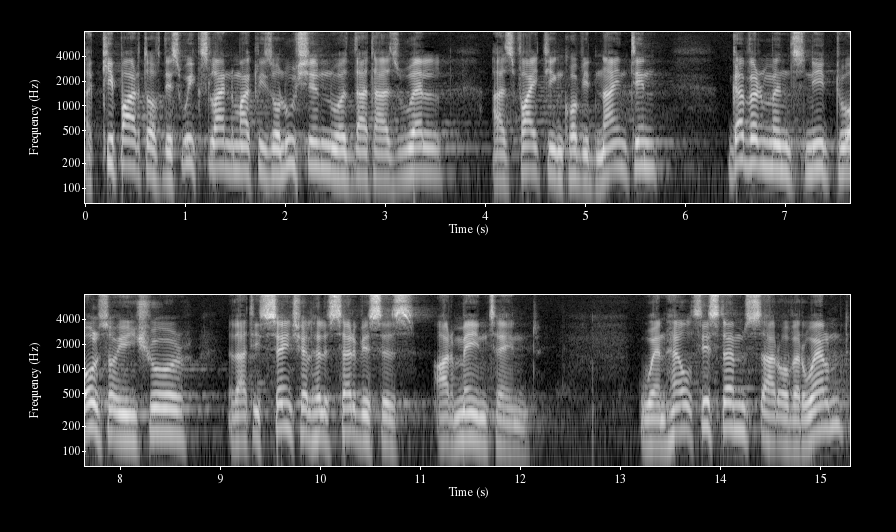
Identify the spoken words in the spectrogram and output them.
A key part of this week's landmark resolution was that as well as fighting COVID-19, governments need to also ensure that essential health services are maintained. When health systems are overwhelmed,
